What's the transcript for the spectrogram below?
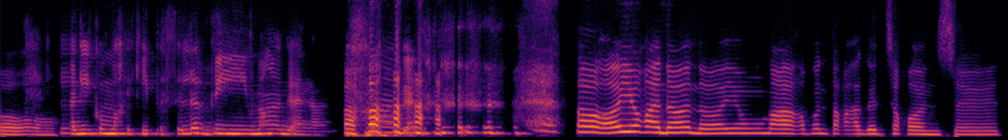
Oo. lagi kong makikita sila V, mga ganon. Mga ganon. Oo, yung ano, no, yung makakapunta ka agad sa concert.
